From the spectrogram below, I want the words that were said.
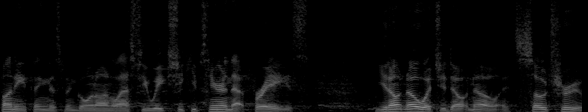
funny thing that's been going on the last few weeks. She keeps hearing that phrase. You don't know what you don't know. It's so true.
